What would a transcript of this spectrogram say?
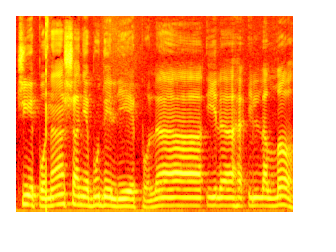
čije ponašanje bude lijepo. La ilaha illallah.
